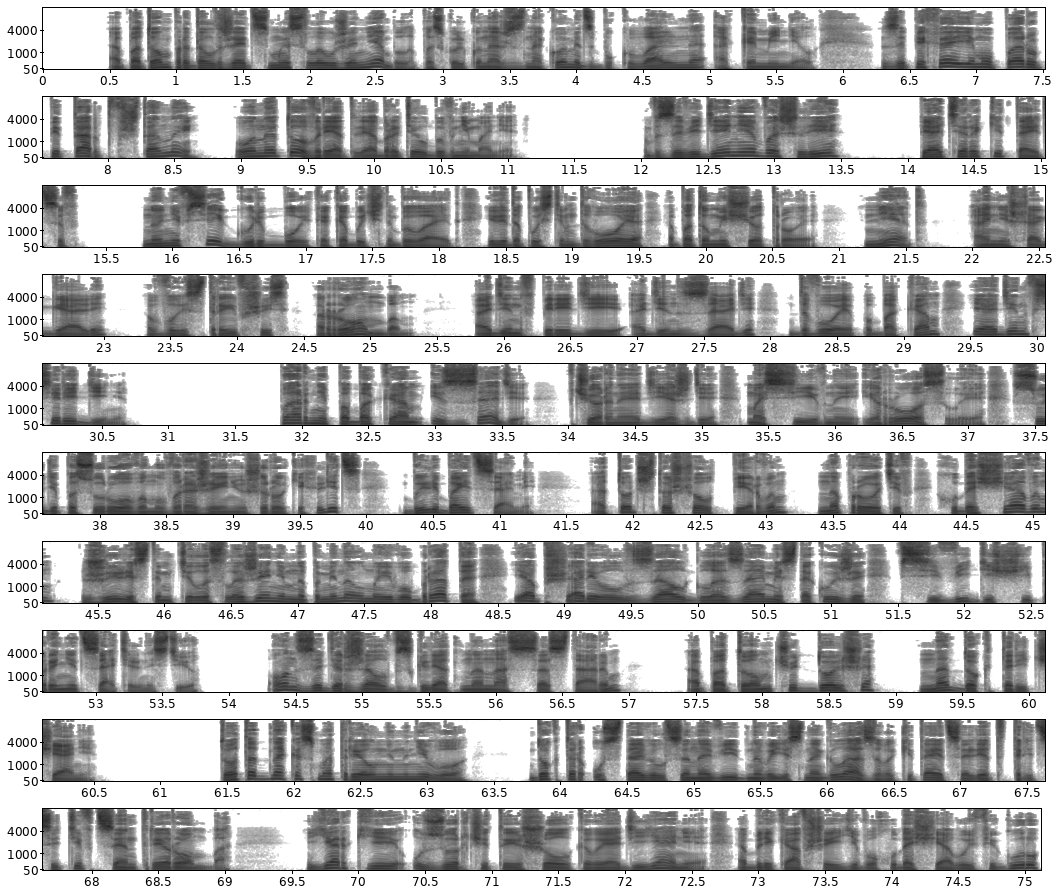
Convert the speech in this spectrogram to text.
А потом продолжать смысла уже не было, поскольку наш знакомец буквально окаменел. Запихая ему пару петард в штаны, он и то вряд ли обратил бы внимание. В заведение вошли пятеро китайцев, но не всей гурьбой, как обычно бывает, или, допустим, двое, а потом еще трое. Нет, они шагали, выстроившись ромбом. Один впереди, один сзади, двое по бокам и один в середине. Парни по бокам и сзади в черной одежде, массивные и рослые, судя по суровому выражению широких лиц, были бойцами, а тот, что шел первым, напротив, худощавым, жилистым телосложением напоминал моего брата и обшаривал зал глазами с такой же всевидящей проницательностью. Он задержал взгляд на нас со старым, а потом чуть дольше на докторе Чане. Тот, однако, смотрел не на него. Доктор уставился на видного ясноглазого китайца лет 30 в центре ромба. Яркие узорчатые шелковые одеяния, облекавшие его худощавую фигуру,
